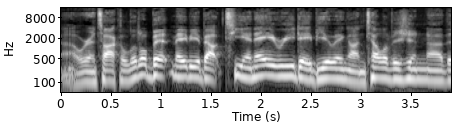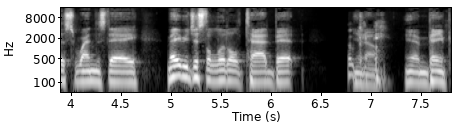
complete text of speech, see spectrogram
Uh, we're going to talk a little bit maybe about TNA re-debuting on television uh, this Wednesday. Maybe just a little tad bit. You know, yeah, maybe,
